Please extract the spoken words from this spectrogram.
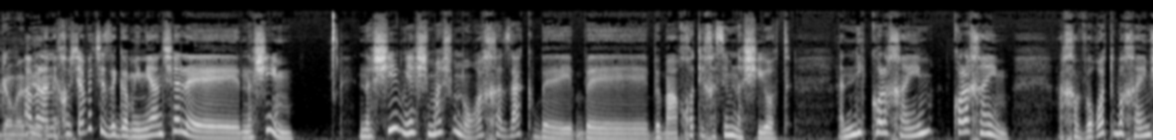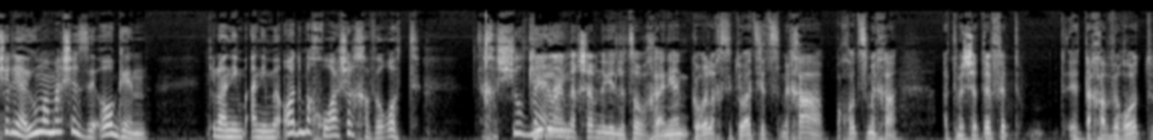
גם אני. אבל אני חושבת שזה גם עניין של אה, נשים. נשים יש משהו נורא חזק ב, ב, במערכות יחסים נשיות. אני כל החיים, כל החיים, החברות בחיים שלי היו ממש איזה עוגן. כאילו אני, אני מאוד בחורה של חברות. זה חשוב כאילו בעיניי. אם עכשיו נגיד לצורך העניין קורה לך סיטואציה שמחה, פחות שמחה, את משתפת את החברות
